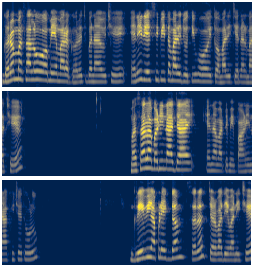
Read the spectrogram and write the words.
ગરમ મસાલો અમે અમારા ઘરે જ બનાવ્યો છે. એની રેસીપી તમારે જોતી હોય તો અમારી ચેનલમાં છે. મસાલા બળી ના જાય એના માટે મેં પાણી નાખ્યું છે થોડુંક ગ્રેવી આપણે એકદમ સરસ ચડવા દેવાની છે.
